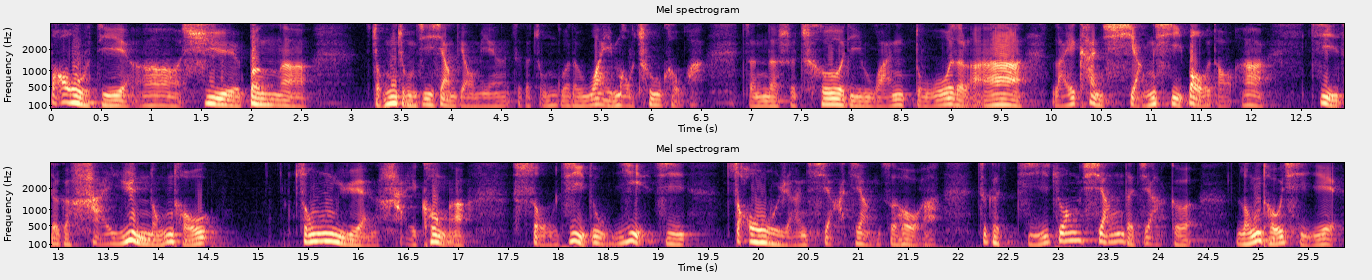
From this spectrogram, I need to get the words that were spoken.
暴跌啊，雪崩啊！种种迹象表明，这个中国的外贸出口啊，真的是彻底完犊子了啊！来看详细报道啊，继这个海运龙头中远海控啊，首季度业绩骤然下降之后啊，这个集装箱的价格，龙头企业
